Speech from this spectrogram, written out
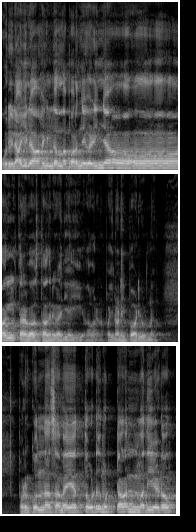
ഒരു ലായിലാഹ ഇല്ലെന്ന് പറഞ്ഞു കഴിഞ്ഞാൽ തഴവാസ്താദിന് കാര്യമായി എന്ന് പറയണം അപ്പം അതിനാണ് ഈ പാടി വിടുന്നത് പൊറുക്കുന്ന സമയത്തോട് മുട്ടാൻ മതിയടോ.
